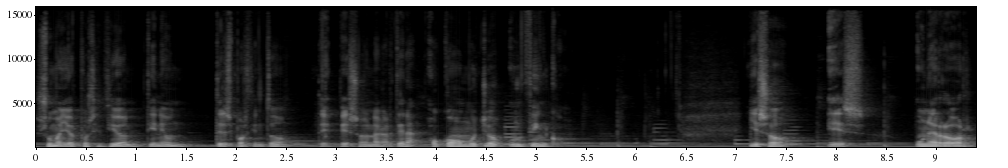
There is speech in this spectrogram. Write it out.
su mayor posición tiene un 3% de peso en la cartera o como mucho un 5%. Y eso es un error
